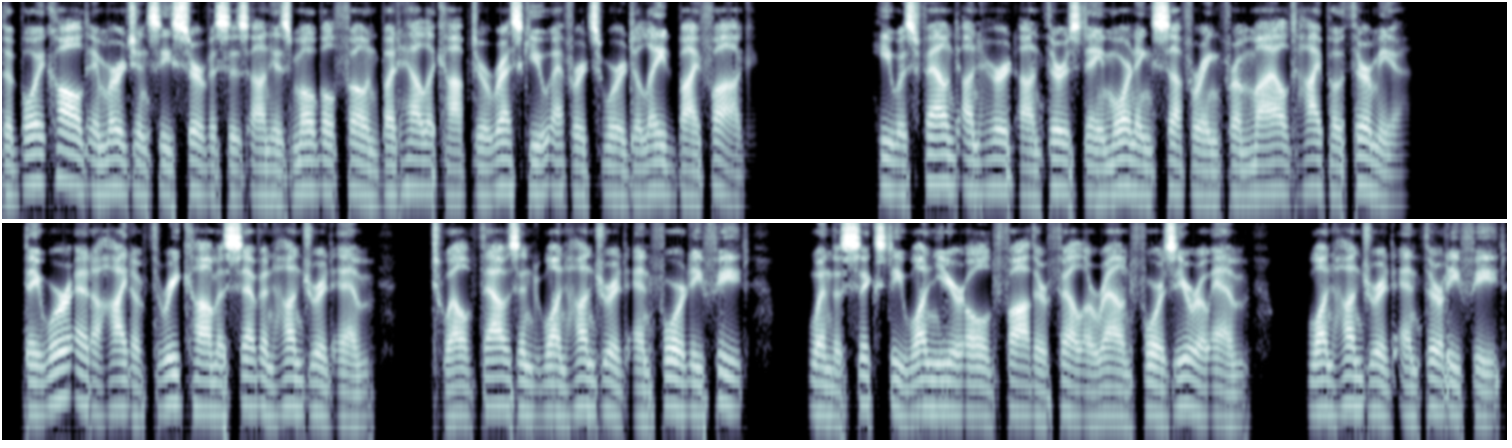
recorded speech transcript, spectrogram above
The boy called emergency services on his mobile phone but helicopter rescue efforts were delayed by fog. He was found unhurt on Thursday morning suffering from mild hypothermia. They were at a height of 3,700 m, 12,140 feet, when the 61-year-old father fell around 40 m, 130 feet,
